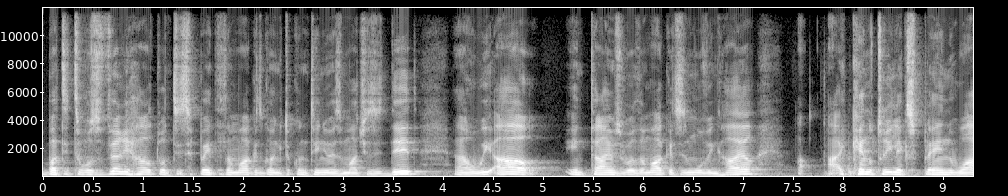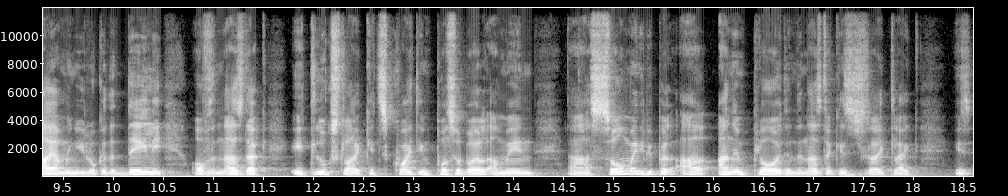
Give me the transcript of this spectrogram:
But it was very hard to anticipate that the market is going to continue as much as it did. Uh, we are in times where the market is moving higher. I cannot really explain why. I mean, you look at the daily of the Nasdaq, it looks like it's quite impossible. I mean, uh, so many people are unemployed, and the Nasdaq is like like is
